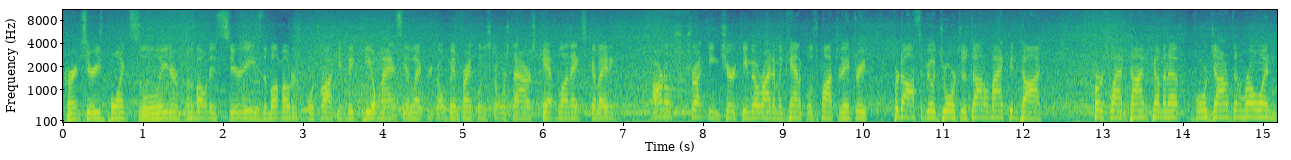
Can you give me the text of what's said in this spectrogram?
current series points leader for the bonus series, the Blunt Motorsports Rocket, Vic Hill, Massey Electric, Old Ben Franklin Store Stires, Cat Blunt Excavating, Arnold's Trucking, Cherokee Millwright and Mechanical sponsored entry for Dawsonville, Georgia's Donald McIntosh. First lap time coming up for Jonathan Rowan.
